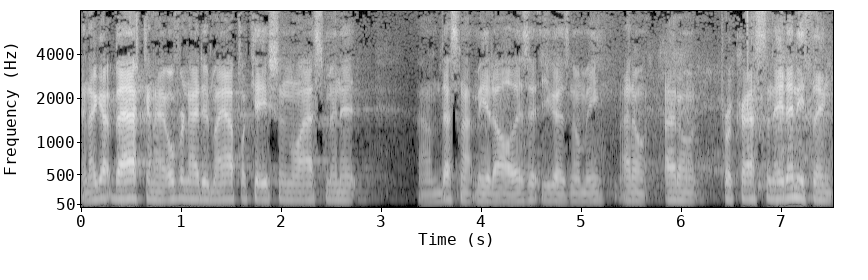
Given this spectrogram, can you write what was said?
And I got back and I overnighted my application last minute. Um, that's not me at all, is it? You guys know me. I don't, I don't procrastinate anything.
